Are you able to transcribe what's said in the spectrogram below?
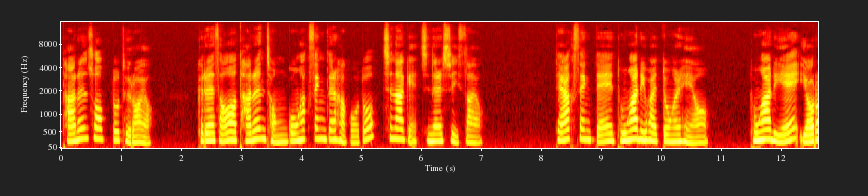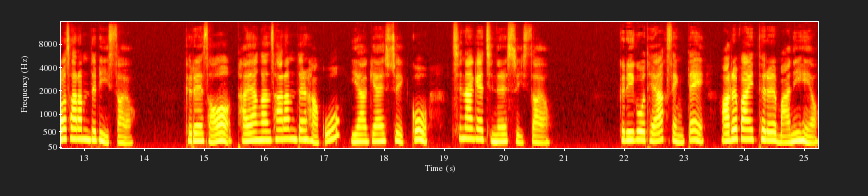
다른 수업도 들어요. 그래서 다른 전공 학생들하고도 친하게 지낼 수 있어요. 대학생 때 동아리 활동을 해요. 동아리에 여러 사람들이 있어요. 그래서 다양한 사람들하고 이야기할 수 있고 친하게 지낼 수 있어요. 그리고 대학생 때 아르바이트를 많이 해요.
